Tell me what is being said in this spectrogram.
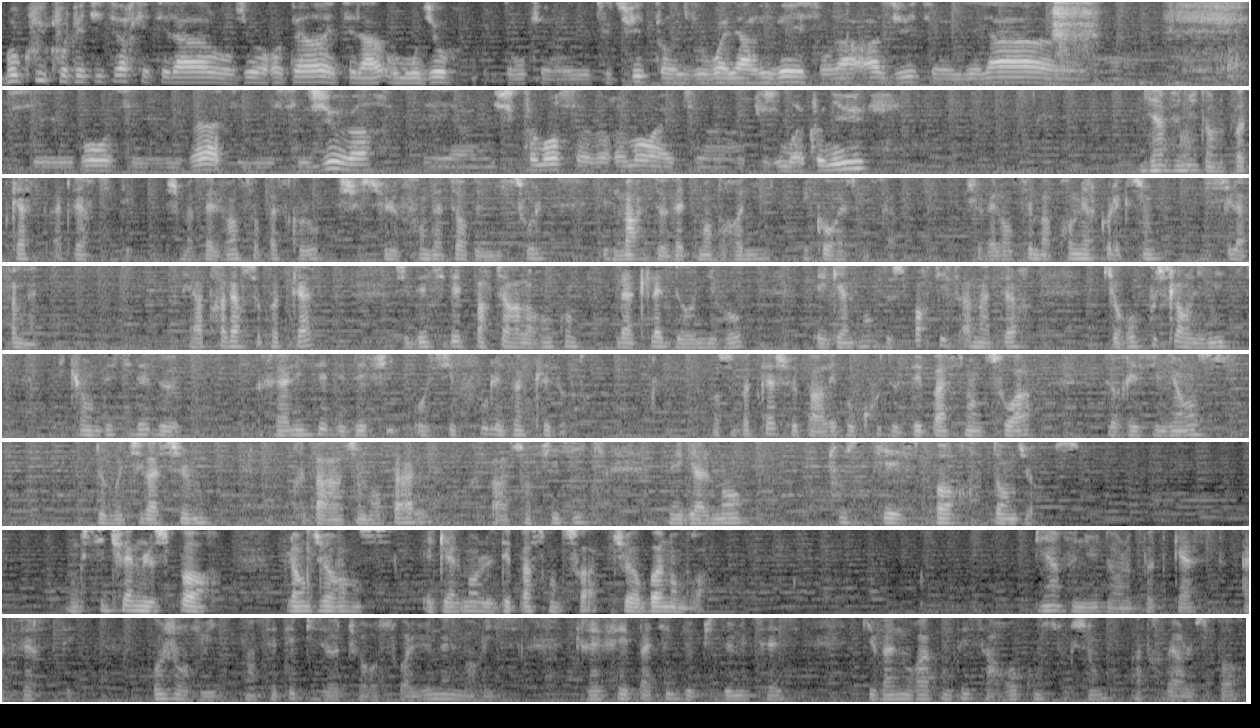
Beaucoup de compétiteurs qui étaient là aux Jeux européens étaient là aux mondiaux. Donc euh, tout de suite, quand ils vous voient arriver, ils sont là. Ah zut, euh, il est là. Euh, c'est bon, c'est voilà, c'est le jeu. Hein. Et je commence vraiment à être plus ou moins connu. Bienvenue dans le podcast Adversité. Je m'appelle Vincent Pascolo et je suis le fondateur de Missoul, une marque de vêtements de running éco-responsable. Je vais lancer ma première collection d'ici la fin de l'année. Et à travers ce podcast, j'ai décidé de partir à la rencontre d'athlètes de haut niveau et également de sportifs amateurs qui repoussent leurs limites et qui ont décidé de réaliser des défis aussi fous les uns que les autres. Dans ce podcast, je vais parler beaucoup de dépassement de soi, de résilience, de motivation, préparation mentale, préparation physique, mais également tout ce qui est sport d'endurance. Donc si tu aimes le sport, l'endurance également le dépassement de soi, tu es au bon endroit. Bienvenue dans le podcast Adversité. Aujourd'hui, dans cet épisode, je reçois Lionel Maurice, greffé hépatique depuis 2016, qui va nous raconter sa reconstruction à travers le sport.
